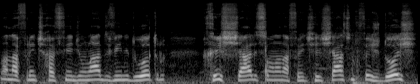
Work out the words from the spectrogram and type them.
lá na frente, Rafinha de um lado, Vini do outro, Richarlison lá na frente, Richarlison que fez dois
